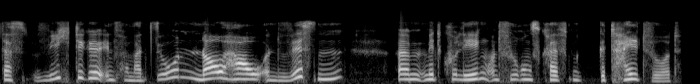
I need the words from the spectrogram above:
dass wichtige Informationen, Know-how und Wissen ähm, mit Kollegen und Führungskräften geteilt wird.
